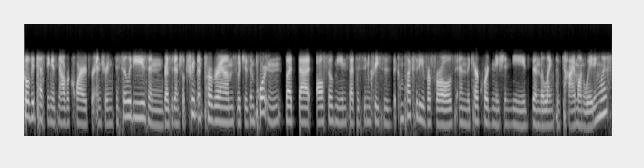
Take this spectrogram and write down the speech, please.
COVID testing is now required for entering facilities and residential treatment programs, which is important, but that also means that this increases the complexity of referrals and the care coordination needs and the length of time on waiting lists.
